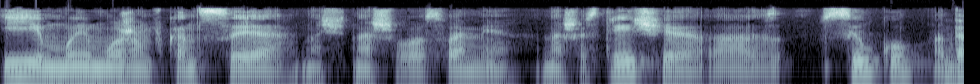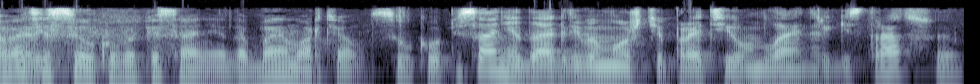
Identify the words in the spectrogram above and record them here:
И мы можем в конце значит, нашего с вами, нашей встречи э, ссылку отправить. Давайте ссылку в описании добавим, Артем. Ссылку в описании, да, где вы можете пройти онлайн-регистрацию.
